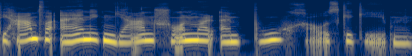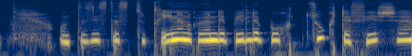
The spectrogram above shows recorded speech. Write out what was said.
die haben vor einigen Jahren schon mal ein Buch rausgegeben. Und das ist das zu Tränen rührende Bilderbuch Zug der Fische.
